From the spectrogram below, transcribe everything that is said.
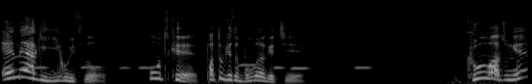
애매하게 이기고 있어. 어, 어떻게 계속 먹어야겠지. 그 와중에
